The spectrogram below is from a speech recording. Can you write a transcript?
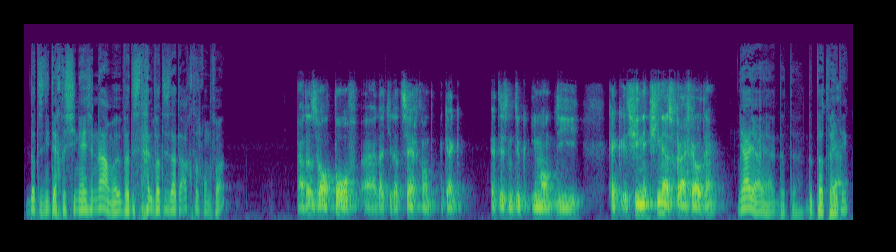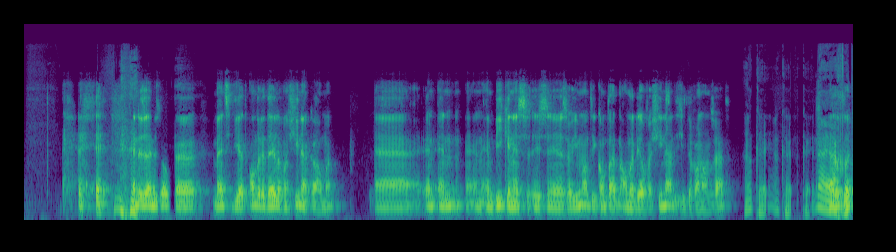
Dat is niet echt een Chinese naam. Wat is daar, wat is daar de achtergrond van? Nou, dat is wel tof uh, dat je dat zegt. Want kijk, het is natuurlijk iemand die... Kijk, China, China is vrij groot, hè? Ja, ja, ja. Dat, uh, dat, dat weet ja. ik. en er zijn dus ook mensen die uit andere delen van China komen. Uh, en, en, en, en Beacon is, is uh, zo iemand, die komt uit een ander deel van China, die ziet er gewoon anders uit. Oké, oké, oké. Nou ja, goed.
